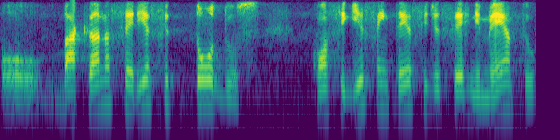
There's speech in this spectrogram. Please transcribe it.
o bacana seria se todos conseguissem ter esse discernimento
